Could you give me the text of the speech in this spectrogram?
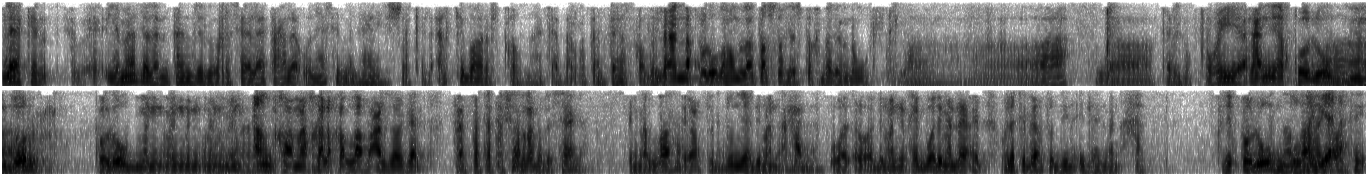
لكن لماذا لم تنزل الرسالات على أناس من هذه الشكل؟ الكبار القوم هكذا وتنتهي القضية لأن قلوبهم لا تصلح لاستقبال النور. الله. الله كلمة قوية. ثانية قلوب آه. من در قلوب من من من من, من أنقى ما خلق الله عز وجل فتتشرب الرسالة. إن الله يعطي الدنيا لمن أحب ولمن يحب ولمن لا يحب ولكن لا يعطي الدين إلا لمن أحب. في قلوب إن الله يعطي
